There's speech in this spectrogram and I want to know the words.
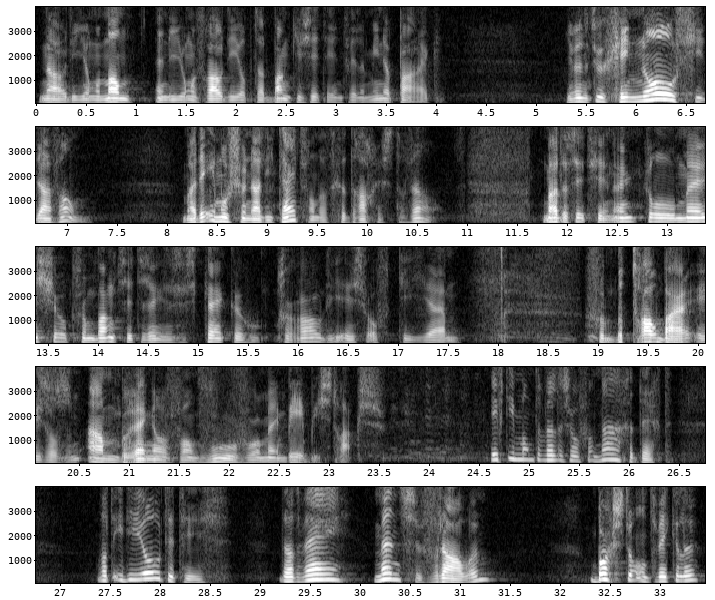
Nou, die jonge man en die jonge vrouw die op dat bankje zitten in het Wilhelminapark, je hebt natuurlijk geen notie daarvan. Maar de emotionaliteit van dat gedrag is er wel. Maar er zit geen enkel meisje op zo'n bank zitten zeggen, eens kijken hoe trouw die is, of die uh, betrouwbaar is als een aanbrenger van voer voor mijn baby straks. Heeft iemand er wel eens over nagedacht? Wat idioot het is dat wij mensen, vrouwen, borsten ontwikkelen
